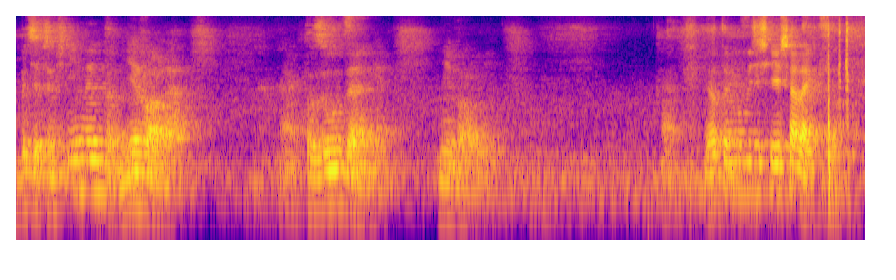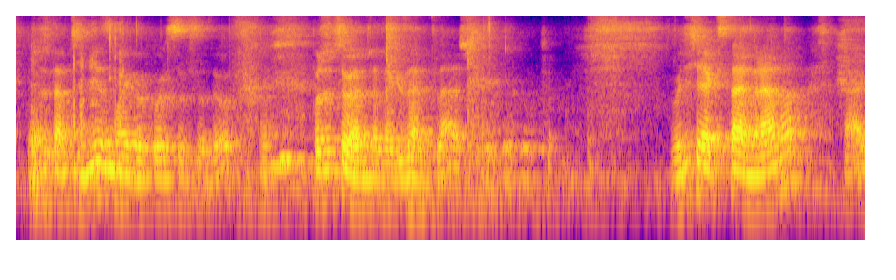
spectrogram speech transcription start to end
Bycie czymś innym to niewola. Tak? To złudzenie niewoli. Tak? I o tym mówi dzisiejsza lekcja. Ja czytam Ci nie z mojego kursu cudów. Pożyczyłem ten egzemplarz. Bo dzisiaj jak stałem rano, tak,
